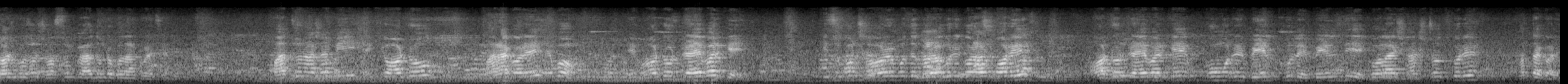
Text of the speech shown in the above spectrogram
দশ বছর সশ্রম কারাদণ্ড প্রদান করেছেন। পাঁচজন আসামি একটি অটো ভাড়া করে এবং এই অটো ড্রাইভারকে কিছুক্ষণ শহরের মধ্যে ঘোরাঘুরি করার পরে অটো ড্রাইভারকে কোমরের বেল্ট খুলে বেল্ট দিয়ে গলায় শ্বাসরোধ করে হত্যা করে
